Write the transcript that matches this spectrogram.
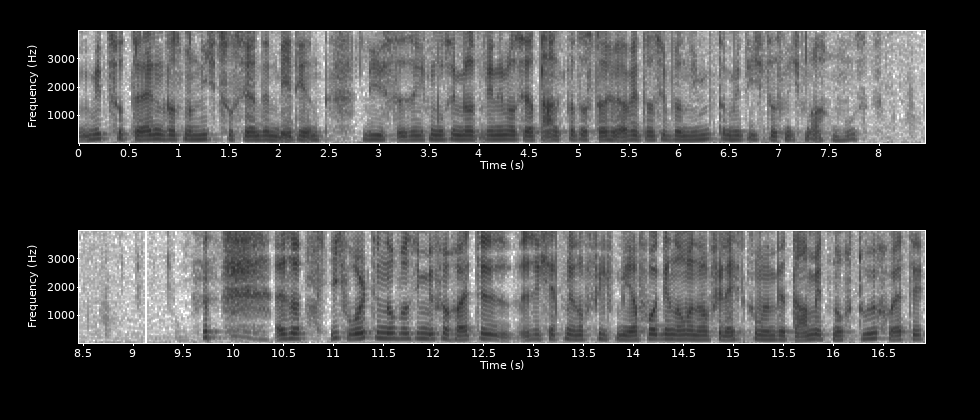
mitzuteilen, was man nicht so sehr in den Medien liest. Also ich muss immer, bin immer sehr dankbar, dass der Herbie das übernimmt, damit ich das nicht machen muss. Also ich wollte noch, was ich mir für heute, also ich hätte mir noch viel mehr vorgenommen, aber vielleicht kommen wir damit noch durch heute.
